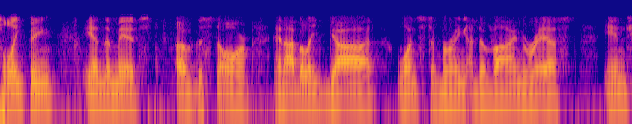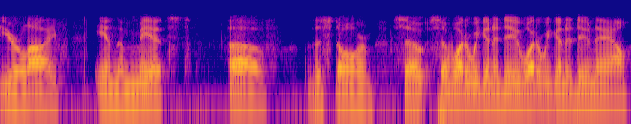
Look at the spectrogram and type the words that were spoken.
sleeping in the midst of the storm. And I believe God wants to bring a divine rest into your life in the midst of the storm. So so what are we going to do? What are we going to do now?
